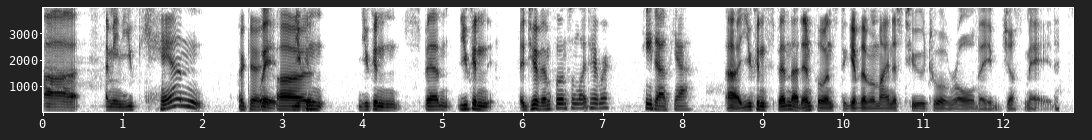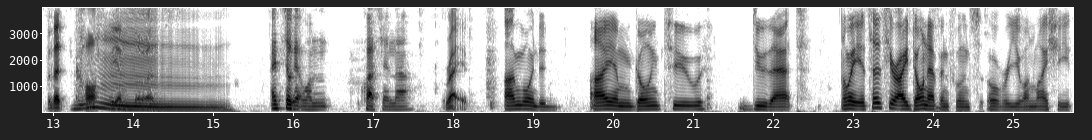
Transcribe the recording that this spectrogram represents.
Uh, I mean, you can. Okay. Wait, uh, you can. You can spend. You can. Uh, Do you have influence on Lighthammer? He does, yeah. Uh, you can spend that influence to give them a minus two to a roll they've just made, but that costs the influence. Hmm. I'd still get one question though. Right. I'm going to I am going to do that. Oh wait, it says here I don't have influence over you on my sheet.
